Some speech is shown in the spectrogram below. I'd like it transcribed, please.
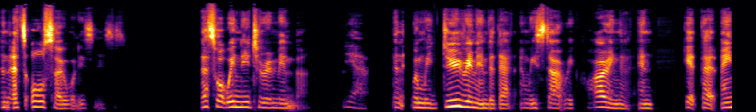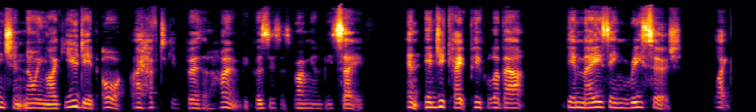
And that's also what is necessary. That's what we need to remember. Yeah. And when we do remember that and we start requiring that and get that ancient knowing like you did, oh, I have to give birth at home because this is where I'm going to be safe, and educate people about the amazing research, like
